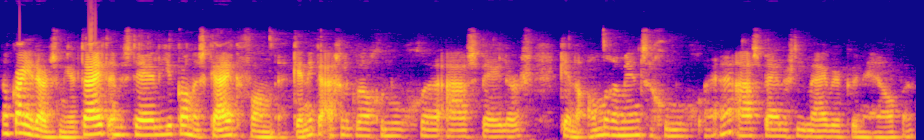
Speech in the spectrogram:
Dan kan je daar dus meer tijd aan besteden. Je kan eens kijken van, uh, ken ik eigenlijk wel genoeg uh, A-spelers? Kennen andere mensen genoeg A-spelers die mij weer kunnen helpen?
